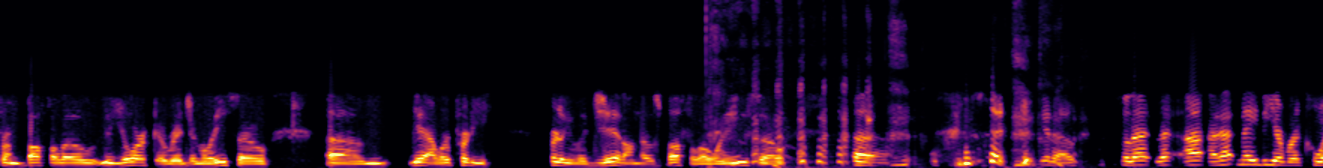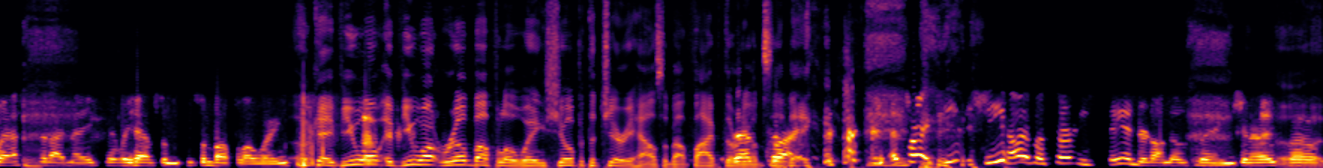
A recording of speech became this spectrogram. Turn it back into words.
from Buffalo, New York, originally. So, um, yeah, we're pretty pretty legit on those buffalo wings. So, uh, you know, so that that I, that may be a request that I make that we have some some buffalo wings. Okay, if you want if you want real buffalo wings, show up at the Cherry House about five thirty on Sunday. That's right. She, she has a certain standard on those things, you know. Oh, So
